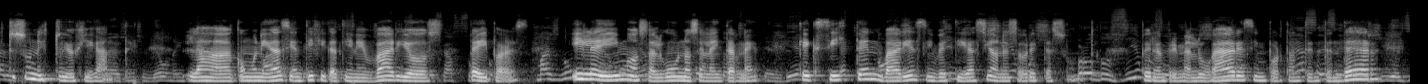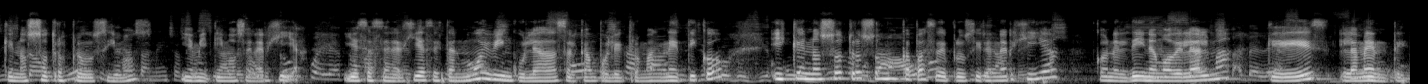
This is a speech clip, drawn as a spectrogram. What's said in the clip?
Esto es un estudio gigante. La comunidad científica tiene varios papers y leímos algunos en la Internet que existen varias investigaciones sobre este asunto. Pero en primer lugar es importante entender que nosotros producimos y emitimos energía y esas energías están muy vinculadas al campo electromagnético y que nosotros somos capaces de producir energía con el dínamo del alma que es la mente.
